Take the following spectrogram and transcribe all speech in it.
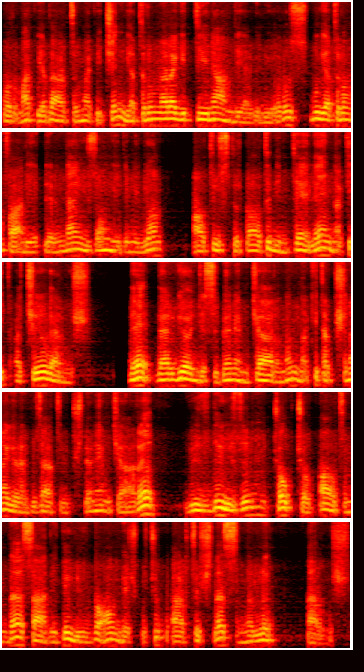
korumak ya da artırmak için yatırımlara gittiğini anlayabiliyoruz. Bu yatırım faaliyetlerinden 117 milyon 646 bin TL nakit açığı vermiş ve vergi öncesi dönem karının nakit akışına göre düzeltilmiş dönem karı %100'ün çok çok altında sadece %15,5 artışla sınırlı kalmış.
